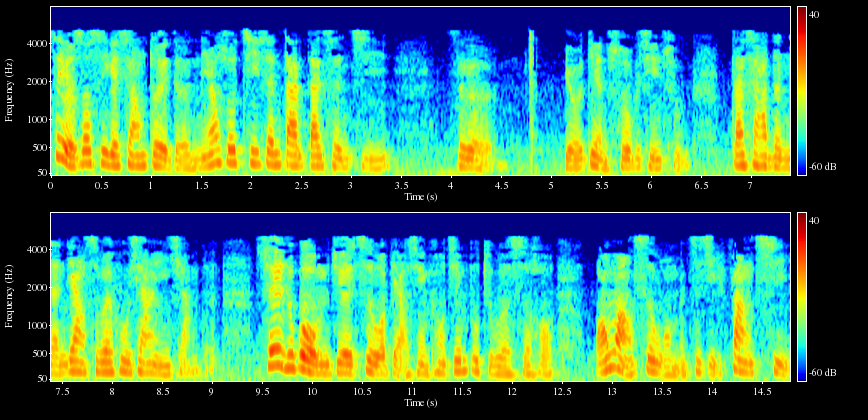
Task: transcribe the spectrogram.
这有时候是一个相对的。你要说鸡生蛋，蛋生鸡，这个有点说不清楚。但是它的能量是会互相影响的。所以，如果我们觉得自我表现空间不足的时候，往往是我们自己放弃，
